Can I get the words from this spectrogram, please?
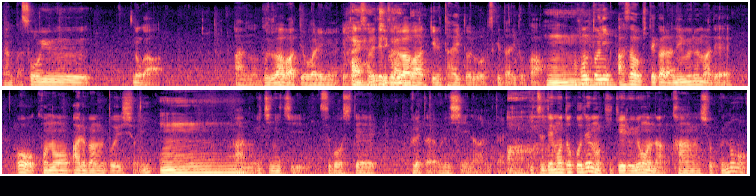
なんかそういうのがあのブルーアワーって呼ばれるんやけど、はいはいそれで「時間帯ブルーアワー」っていうタイトルをつけたりとか本当に朝起きてから眠るまでをこのアルバムと一緒に、あの一日過ごしてくれたら嬉しいなみたいな。いつでもどこでも聴けるような感触の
